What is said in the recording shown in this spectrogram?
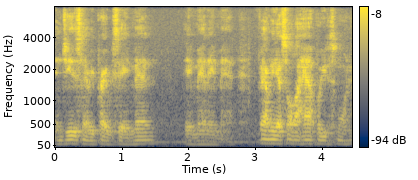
In Jesus' name we pray. We say amen, amen, amen. Family, that's all I have for you this morning.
